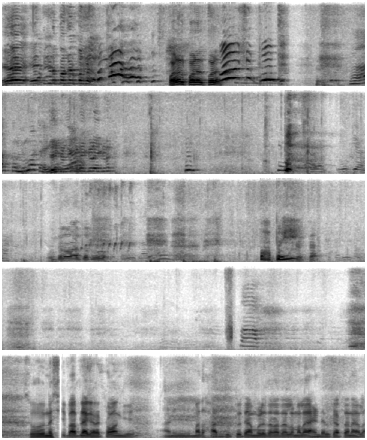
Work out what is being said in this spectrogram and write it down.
ए ए तिकडे पकड पकड. पळल पळल हा इकडे इकडे इकडे इकडे. उंदरावर आलता तो. बापरे. सो नशीब आपल्या घरात टॉंग आहे. आणि माझा हात दुखतो त्यामुळे जरा त्याला मला हँडल करता नाही आला.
